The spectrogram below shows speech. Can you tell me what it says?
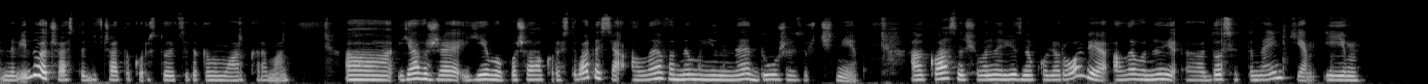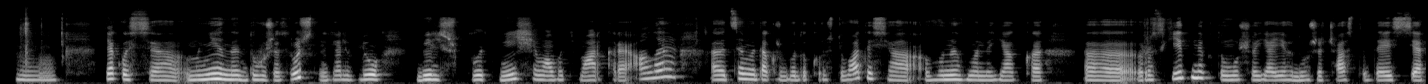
на відео, часто дівчата користуються такими маркерами. Я вже їми почала користуватися, але вони мені не дуже зручні. Класно, що вони різнокольорові, але вони е, досить тоненькі і якось е, мені не дуже зручно. Я люблю більш плотніші, мабуть, маркери, але е, цим я також буду користуватися. Вони в мене як розхідник, тому що я їх дуже часто десь е,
